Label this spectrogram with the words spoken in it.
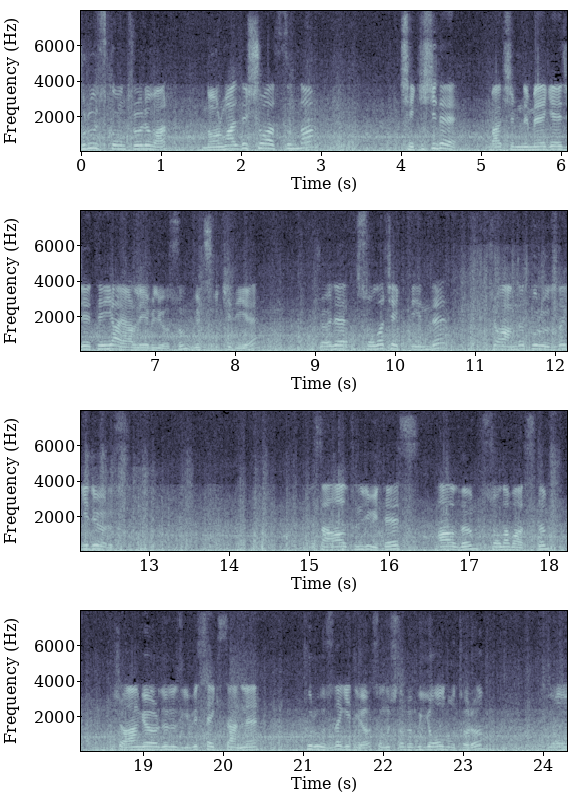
cruise kontrolü var. Normalde şu aslında çekişi de bak şimdi MGCT'yi ayarlayabiliyorsun güç 2 diye. Şöyle sola çektiğinde şu anda cruise'da gidiyoruz. Mesela 6. vites aldım, sola bastım. Şu an gördüğünüz gibi 80 ile cruise'da gidiyor. Sonuçta bu yol motoru. Yol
